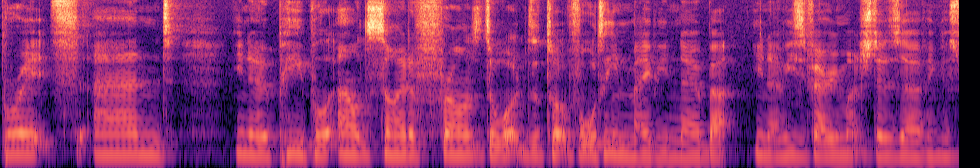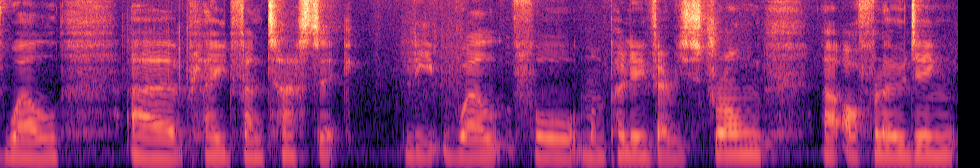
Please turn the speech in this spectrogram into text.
Brits and you know, people outside of France to watch the top 14 maybe no, but you know, he's very much deserving as well. Uh, played fantastically well for Montpellier, very strong, uh, offloading,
